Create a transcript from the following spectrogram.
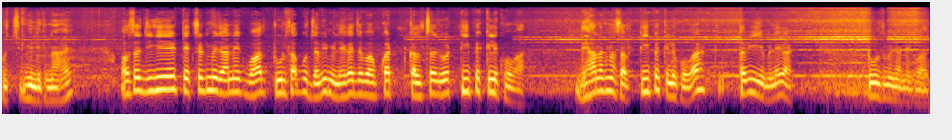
कुछ भी लिखना है और सर ये टेक्सट में जाने के बाद टूल्स आपको जब भी मिलेगा, जब आपका कल्सर जो है टी पे क्लिक होगा, ध्यान रखना सर टी पे क्लिक होगा, तभी ये मिलेगा टूल्स में जाने के बाद।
